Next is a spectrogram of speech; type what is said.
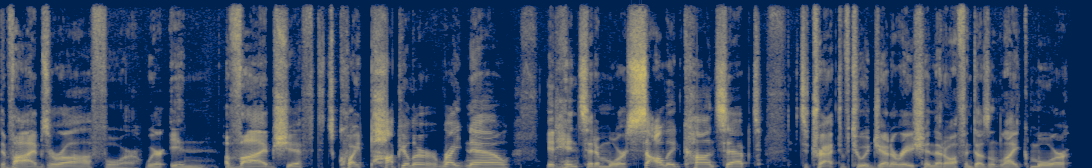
the vibes are off or we're in a vibe shift. It's quite popular right now. It hints at a more solid concept. It's attractive to a generation that often doesn't like more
